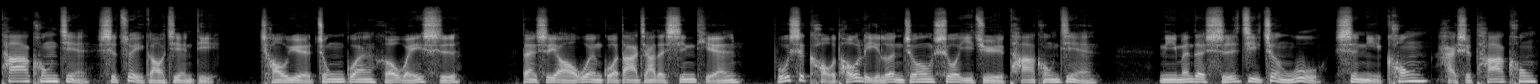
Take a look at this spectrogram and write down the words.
他空见是最高见地，超越中观和唯识。但是要问过大家的心田，不是口头理论中说一句他空见，你们的实际证悟是你空还是他空？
